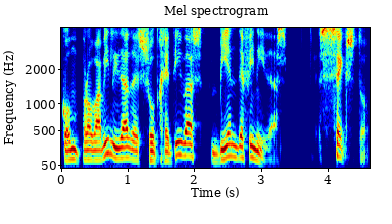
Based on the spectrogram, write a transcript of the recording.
con probabilidades subjetivas bien definidas. Sexto.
